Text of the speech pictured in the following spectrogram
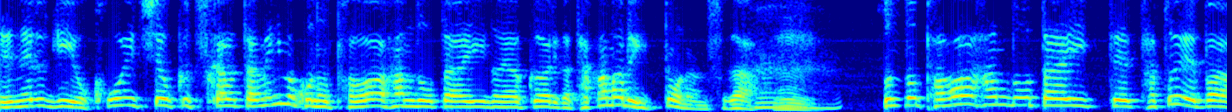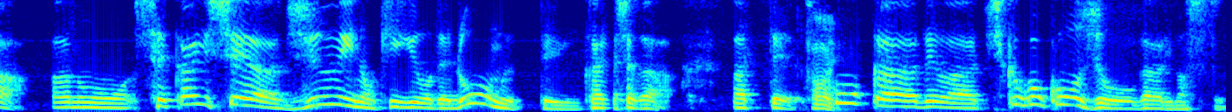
エネルギーを効率よく使うためにもこのパワー半導体の役割が高まる一方なんですが、うん。そのパワー半導体って、例えば、あの、世界シェア10位の企業でロームっていう会社があって、はい。福岡では筑後工場があります。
